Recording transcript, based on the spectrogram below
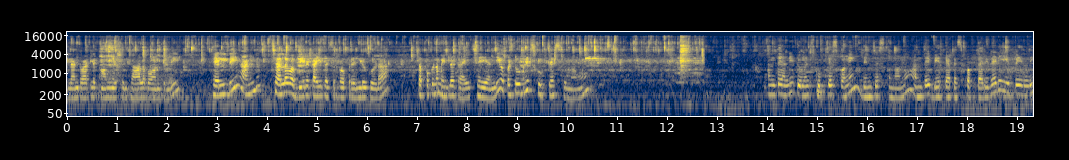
ఇలాంటి వాటి కాంబినేషన్ చాలా బాగుంటుంది. హెల్దీ అండ్ చల్లవ బీరకాయ పెసరపప్పు రెండు కూడా తప్పకుండా మీ ఇంట్లో ట్రై చేయండి. ఒక టూ మినిట్స్ కుక్ చేసుకున్నాము అంతే అండి టూ మినిట్స్ కుక్ చేసుకొని దించేసుకున్నాను. అంతే బీరకాయ పెసరపప్పు కర్రీ రెడీ అయిపోయింది.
